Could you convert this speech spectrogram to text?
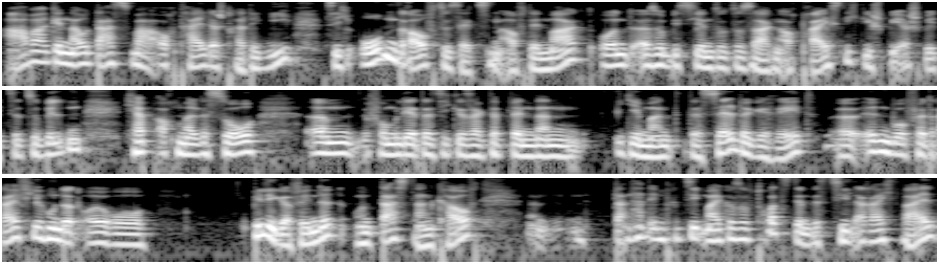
aber genau das war auch Teil der Strategie, sich oben drauf zu setzen auf den Markt und so also ein bisschen sozusagen auch preislich die Speerspitze zu bilden. Ich habe auch mal das so ähm, formuliert, dass ich gesagt habe, wenn dann jemand dasselbe Gerät äh, irgendwo für 300, 400 Euro billiger findet und das dann kauft, dann hat im Prinzip Microsoft trotzdem das Ziel erreicht, weil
